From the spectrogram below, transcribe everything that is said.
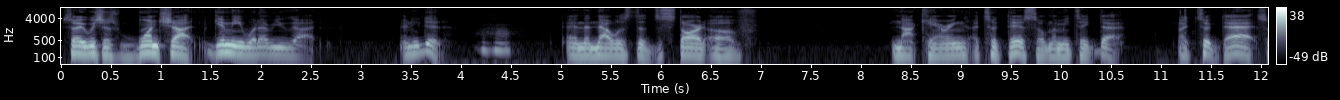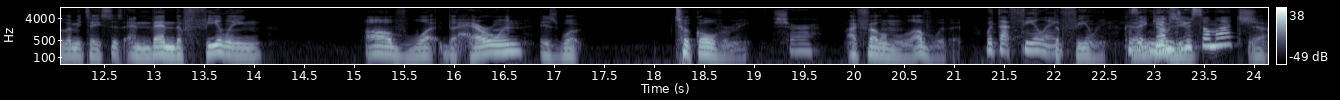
So it was just one shot. Give me whatever you got, and he did. Mm-hmm. And then that was the, the start of not caring. I took this, so let me take that. I took that, so let me taste this. And then the feeling of what the heroin is what took over me. Sure. I fell in love with it. With that feeling. The feeling. Because that it gives numbed you so much? Yeah.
